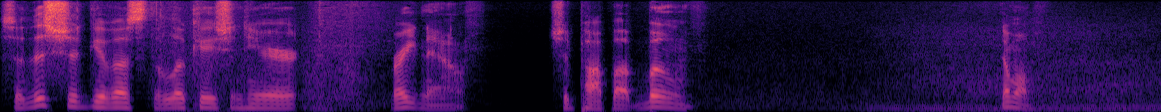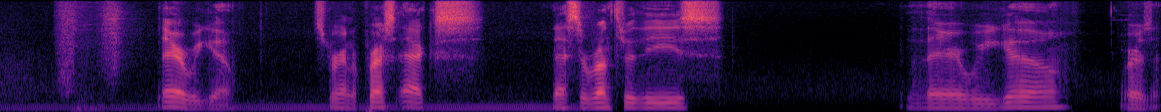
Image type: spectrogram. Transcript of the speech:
So this should give us the location here right now. Should pop up. Boom. Come on. There we go. So we're going to press X. It has to run through these. There we go. Where is it?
